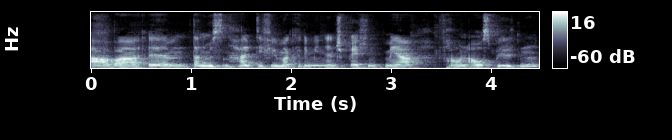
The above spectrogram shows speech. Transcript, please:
aber ähm, dann müssen halt die Filmakademien entsprechend mehr Frauen ausbilden.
